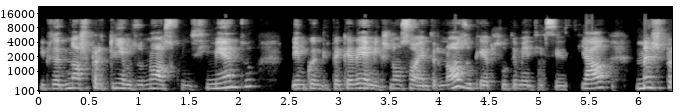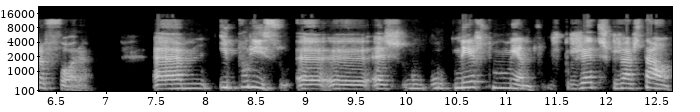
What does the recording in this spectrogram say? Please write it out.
E, portanto, nós partilhamos o nosso conhecimento, enquanto académicos, não só entre nós, o que é absolutamente essencial, mas para fora. Um, e por isso, uh, uh, as, o, o, neste momento, os projetos que já estão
